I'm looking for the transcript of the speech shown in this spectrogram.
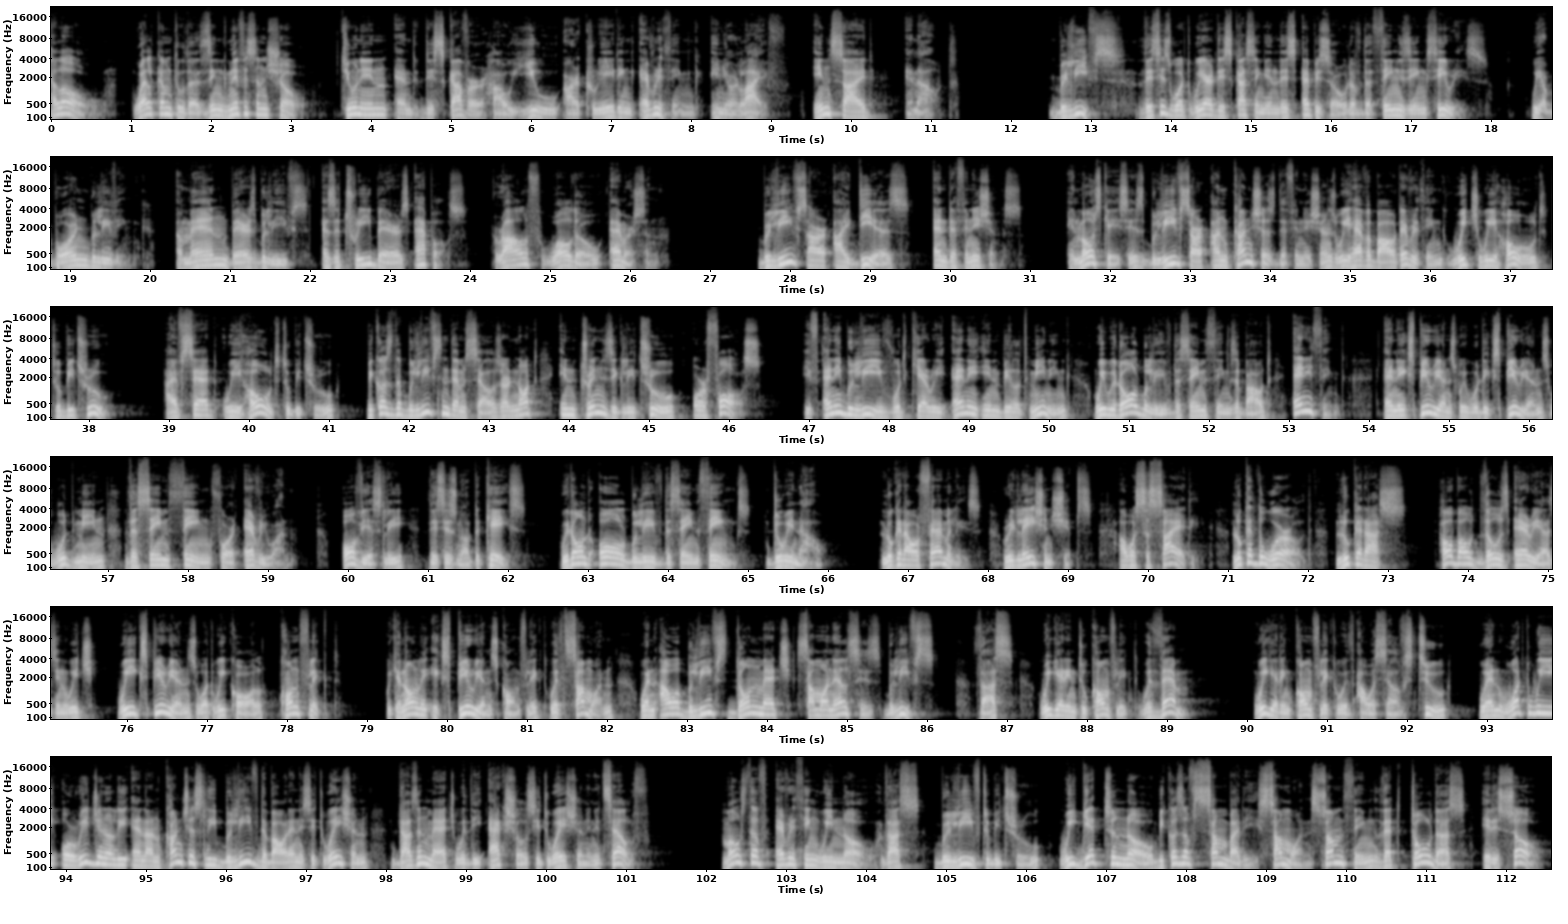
Hello, welcome to the Zingnificent Show. Tune in and discover how you are creating everything in your life, inside and out. Beliefs. This is what we are discussing in this episode of the Thing Zing series. We are born believing. A man bears beliefs as a tree bears apples. Ralph Waldo Emerson. Beliefs are ideas and definitions. In most cases, beliefs are unconscious definitions we have about everything which we hold to be true. I have said we hold to be true because the beliefs in themselves are not intrinsically true or false. If any belief would carry any inbuilt meaning, we would all believe the same things about anything. Any experience we would experience would mean the same thing for everyone. Obviously, this is not the case. We don't all believe the same things, do we now? Look at our families, relationships, our society. Look at the world. Look at us. How about those areas in which we experience what we call conflict? We can only experience conflict with someone when our beliefs don't match someone else's beliefs. Thus, we get into conflict with them. We get in conflict with ourselves too when what we originally and unconsciously believed about any situation doesn't match with the actual situation in itself. Most of everything we know, thus believe to be true, we get to know because of somebody, someone, something that told us it is so.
